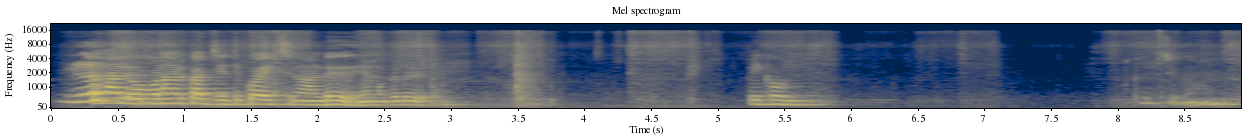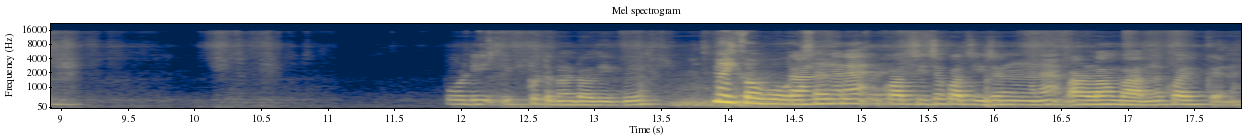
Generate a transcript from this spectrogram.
ഇത് നല്ലോണം അങ്ങോട്ട് കജ്ജറ്റ് കുഴച്ചുകാണ്ട് നമുക്കിത്. പൊടി ഇപ്പിട്ട് കണ്ടോ അതിക്ക് അങ്ങനെ കുറച്ചീച്ച കുറച്ചീച്ച ഇങ്ങനെ വെള്ളം പാർന്ന് കുഴക്കന്നെ.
